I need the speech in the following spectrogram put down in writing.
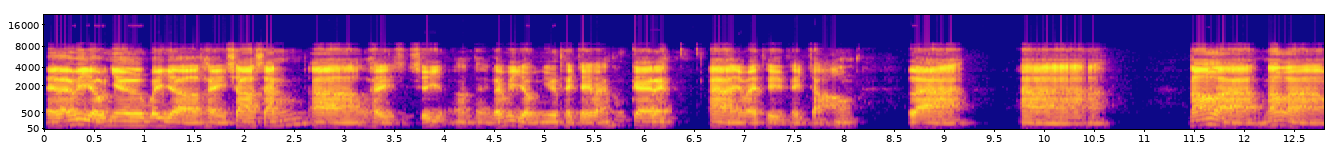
Thầy lấy ví dụ như bây giờ thầy so sánh à, thầy sử à, thầy lấy ví dụ như thầy chạy bảng thống kê đây. À như vậy thì thầy chọn là à, nó là nó là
